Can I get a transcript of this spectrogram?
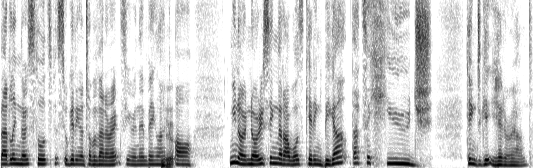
battling those thoughts, but still getting on top of anorexia and then being like, Yeah. oh, you know, noticing that I was getting bigger. That's a huge thing to get your head around.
